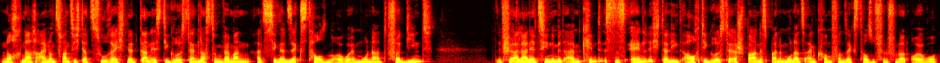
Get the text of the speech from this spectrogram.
noch nach 21 dazu rechnet, dann ist die größte Entlastung, wenn man als Single 6000 Euro im Monat verdient. Für Alleinerziehende mit einem Kind ist es ähnlich. Da liegt auch die größte Ersparnis bei einem Monatseinkommen von 6500 Euro.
